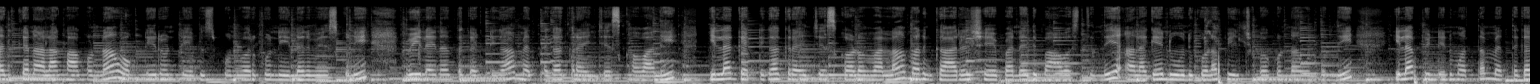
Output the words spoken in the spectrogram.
అందుకని అలా కాకుండా ఒకటి రెండు టేబుల్ స్పూన్ వరకు నీళ్ళను వేసుకుని వీలైనంత గట్టిగా మెత్తగా గ్రైండ్ చేసుకోవాలి. ఇలా గట్టిగా గ్రైండ్ చేసుకోవడం వల్ల మన గారెల షేప్ అనేది బాగా వస్తుంది అలాగే నూనె కూడా పీల్చుకోకుండా ఉంటుంది. ఇలా పిండిని మొత్తం మెత్తగా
